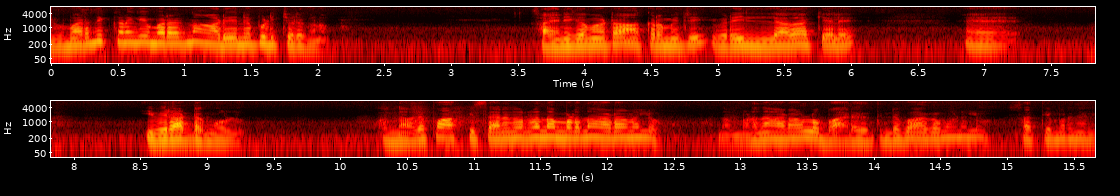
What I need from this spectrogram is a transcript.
ഇവന്മാർ നിൽക്കണമെങ്കിൽ ഇവന്മാരെ നാട് തന്നെ പിടിച്ചെടുക്കണം. സൈനികമായിട്ട് ആക്രമിച്ച് ഇവരെ ഇല്ലാതാക്കിയാലേ ഇവരടങ്ങുള്ളൂ ഒന്നാമത് പാകിസ്ഥാൻ എന്ന് പറഞ്ഞാൽ നമ്മുടെ നാടാണല്ലോ. നമ്മുടെ നാടാണല്ലോ. ഭാരതത്തിന്റെ ഭാഗമാണല്ലോ. സത്യം പറഞ്ഞാൽ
